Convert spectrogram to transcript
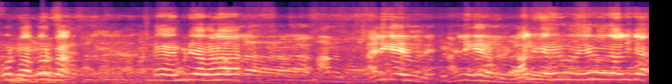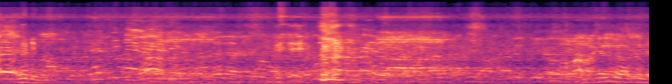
போட்பா போட்பா வேலை? அள்ளிக்காய் இருந்தது அள்ளிக்காய் அள்ளிக்க இருபது இருபது அள்ளிக்க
